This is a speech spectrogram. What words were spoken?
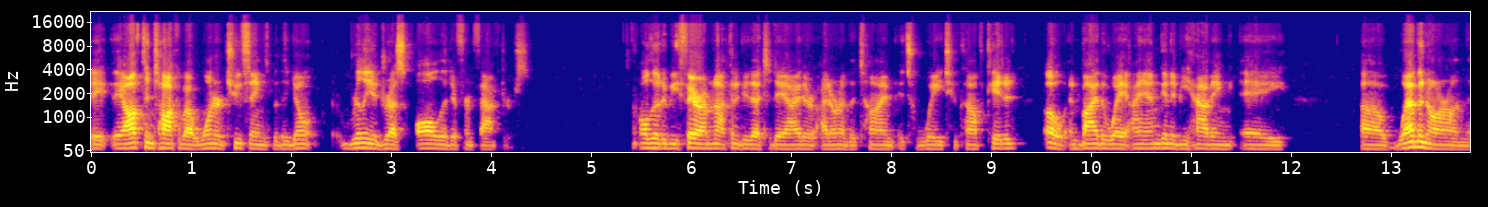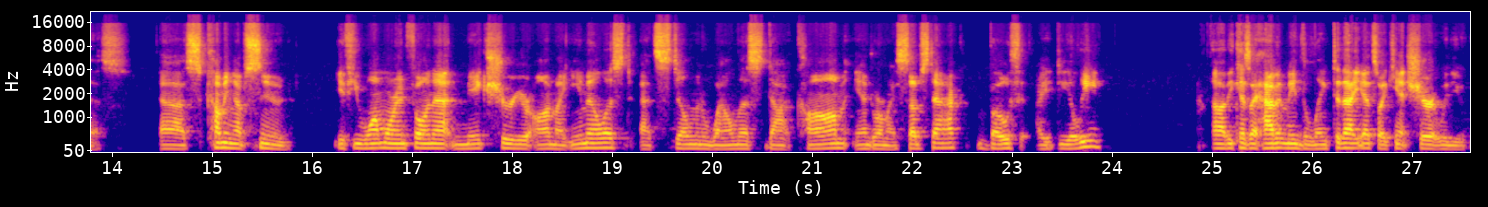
They, they often talk about one or two things, but they don't really address all the different factors. Although, to be fair, I'm not going to do that today either. I don't have the time. It's way too complicated. Oh, and by the way, I am going to be having a, webinar on this uh, coming up soon. If you want more info on that, make sure you're on my email list at stillmanwellness.com and or my Substack, both ideally, uh, because I haven't made the link to that yet, so I can't share it with you.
